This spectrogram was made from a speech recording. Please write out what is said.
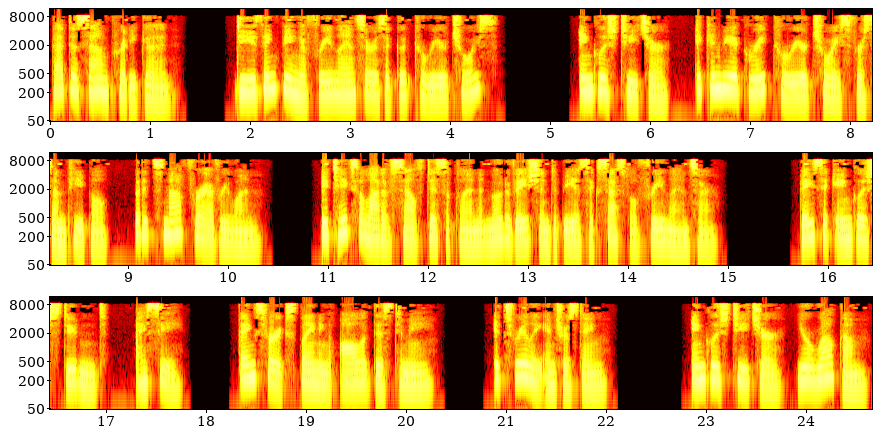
that does sound pretty good. Do you think being a freelancer is a good career choice? English teacher, it can be a great career choice for some people, but it's not for everyone. It takes a lot of self discipline and motivation to be a successful freelancer. Basic English student, I see. Thanks for explaining all of this to me. It's really interesting. English teacher, you're welcome.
